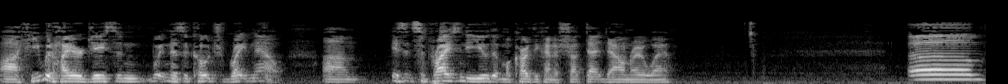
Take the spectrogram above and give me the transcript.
uh, he would hire Jason Witten as a coach right now. Um, is it surprising to you that McCarthy kind of shut that down right away? Um,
